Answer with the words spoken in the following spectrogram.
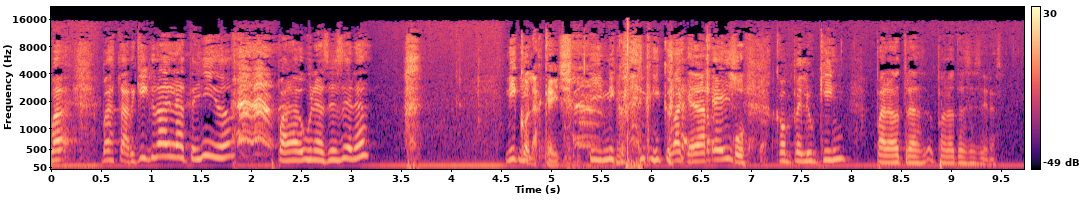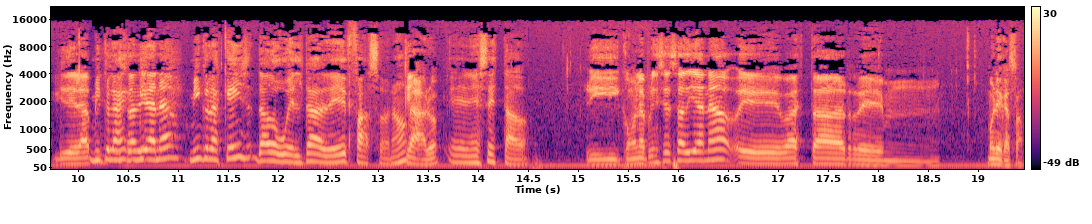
va- va a estar Kiko teñido para algunas escenas Nicolas Cage. y Nico, Nicolas Va a quedar Cage justo. con peluquín para otras para otras escenas. Y de la Nicolas, princesa Diana. Nicolas Cage dado vuelta de Faso, ¿no? Claro. En ese estado. Y como la princesa Diana eh, va a estar eh, Moria Kazan.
